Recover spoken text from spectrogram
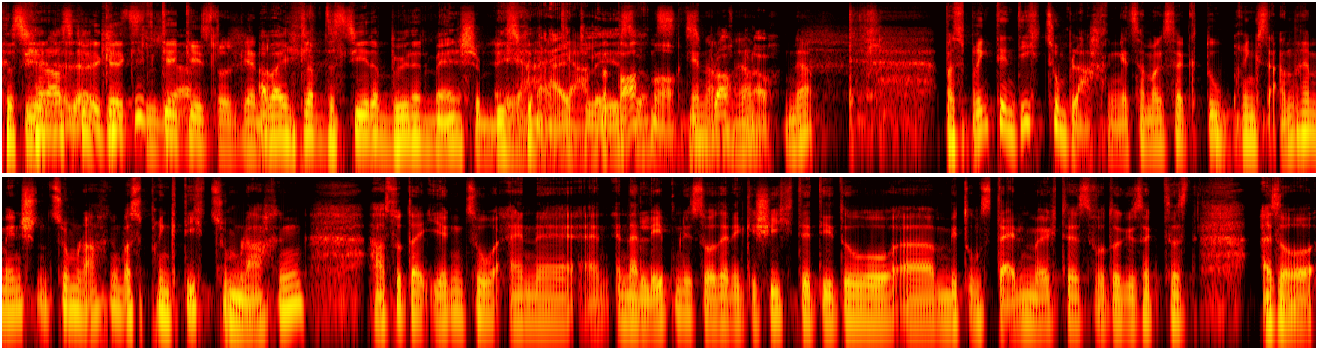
das herausgekitzelt. Ja. genau. Aber ich glaube, dass jeder Bühnenmensch ein bisschen ja, eitel klar, ist. braucht man auch. Das Genau, braucht man ja, auch. Ja. Was bringt denn dich zum Lachen? Jetzt haben wir gesagt, du bringst andere Menschen zum Lachen. Was bringt dich zum Lachen? Hast du da irgend so eine, ein, ein Erlebnis oder eine Geschichte, die du äh, mit uns teilen möchtest, wo du gesagt hast, also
